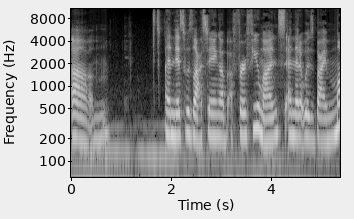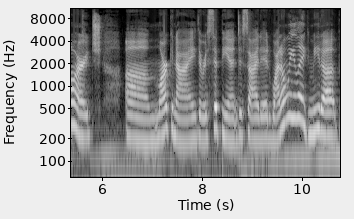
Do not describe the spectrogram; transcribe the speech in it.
Um, and this was lasting for a few months, and then it was by March um, Mark and I, the recipient, decided, why don't we like meet up,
